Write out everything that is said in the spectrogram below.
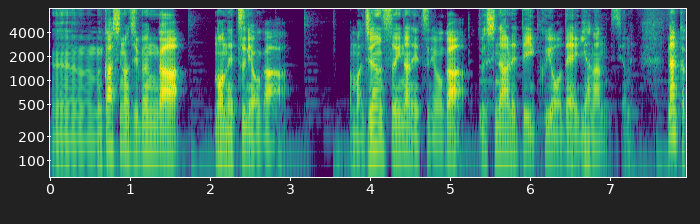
うん、昔の自分が、の熱量がまあ、純粋な熱量が失われていくようで嫌なんですよね。なんか、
